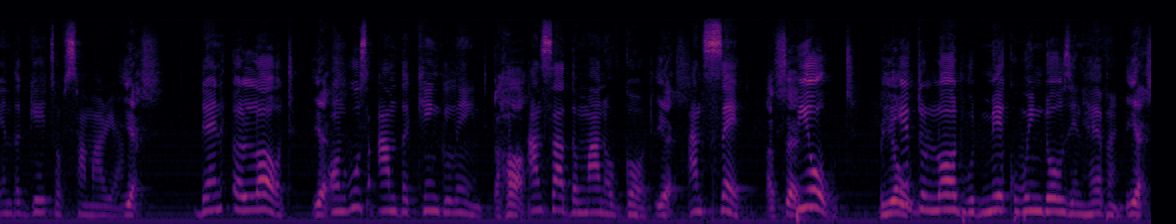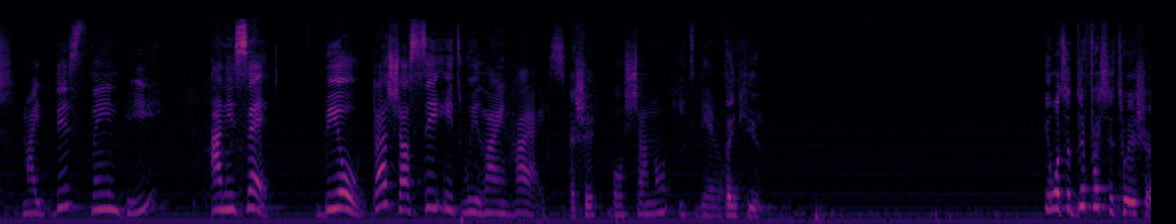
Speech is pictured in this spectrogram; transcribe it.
in the gate of Samaria. Yes. Then a Lord, Yes. on whose hand the king leaned, Aha. answered the man of God Yes. and said, And said, Behold, Behold. if the Lord would make windows in heaven, Yes. might this thing be? And he said, Behold, thou shalt see it with thine eyes, Eshe, but shall not eat thereof. thank you. It was a different situation.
